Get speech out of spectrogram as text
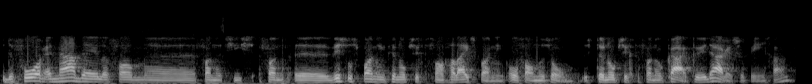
de voor- en nadelen van, uh, van, het, van uh, wisselspanning ten opzichte van gelijkspanning, of andersom. Dus ten opzichte van elkaar. Kun je daar eens op ingaan?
